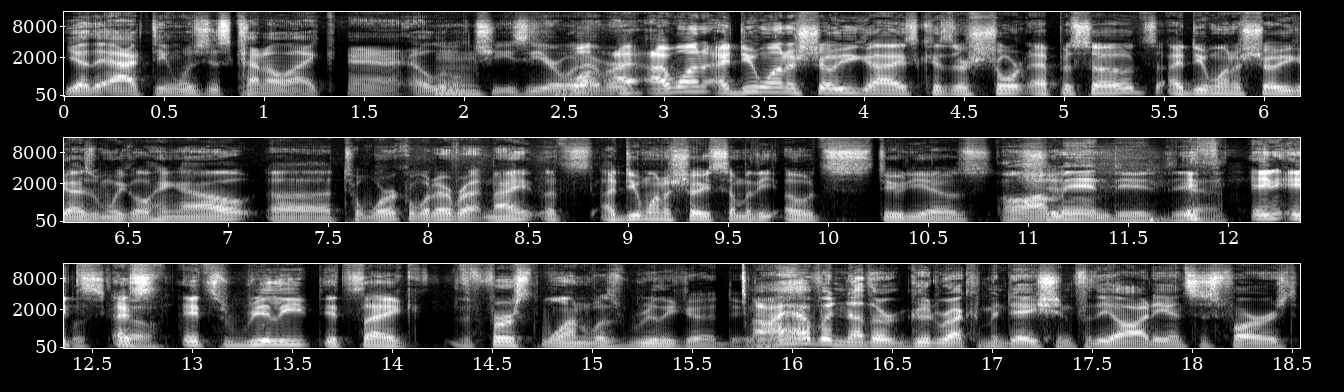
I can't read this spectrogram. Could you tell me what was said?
yeah, the acting was just kind of like eh, a little cheesy or whatever. Well, I, I want. I do want to show you guys because they're short episodes. I do want to show you guys when we go hang out uh, to work or whatever at night. Let's. I do want to show you some of the Oats Studios. Oh, I'm in, dude. Yeah, If- and it's, Let's it's go. it's really it's like the first one was really good, dude. I have another good recommendation for the audience as far as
